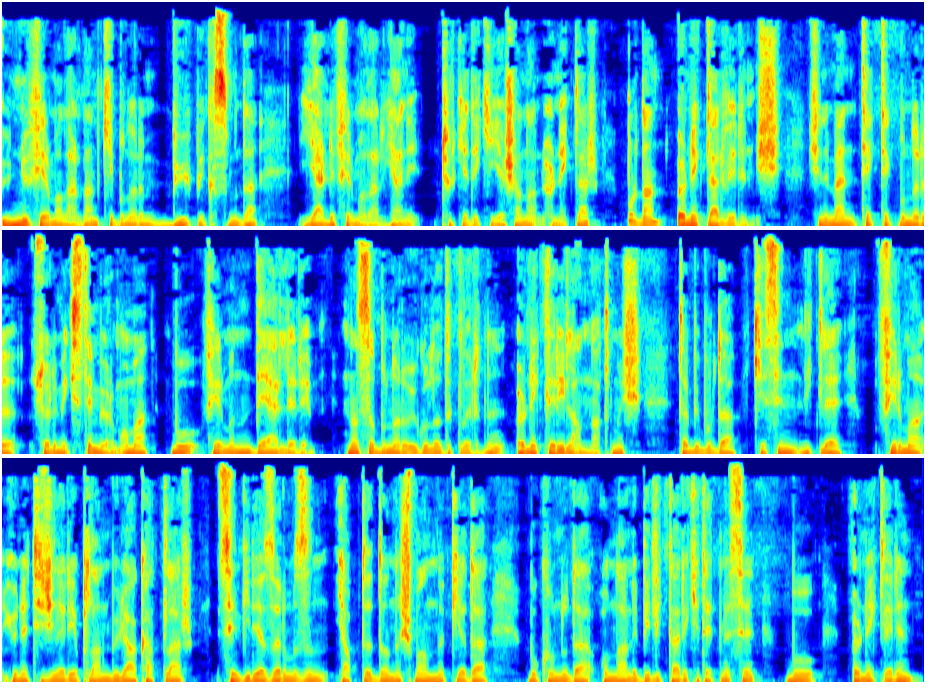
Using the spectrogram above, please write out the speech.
ünlü firmalardan ki bunların büyük bir kısmı da yerli firmalar yani Türkiye'deki yaşanan örnekler buradan örnekler verilmiş. Şimdi ben tek tek bunları söylemek istemiyorum ama bu firmanın değerleri, nasıl bunları uyguladıklarını örnekleriyle anlatmış. Tabi burada kesinlikle firma yöneticileri yapılan mülakatlar, sevgili yazarımızın yaptığı danışmanlık ya da bu konuda onlarla birlikte hareket etmesi bu örneklerin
